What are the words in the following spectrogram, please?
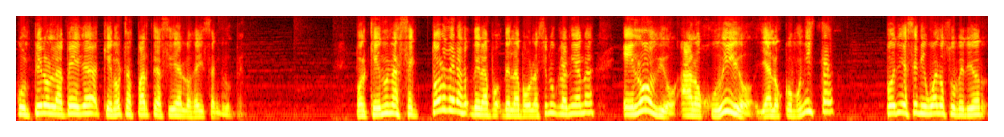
cumplieron la pega que en otras partes hacían los Einsatzgruppen. Porque en un sector de la, de la, de la población ucraniana el odio a los judíos y a los comunistas podría ser igual o superior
